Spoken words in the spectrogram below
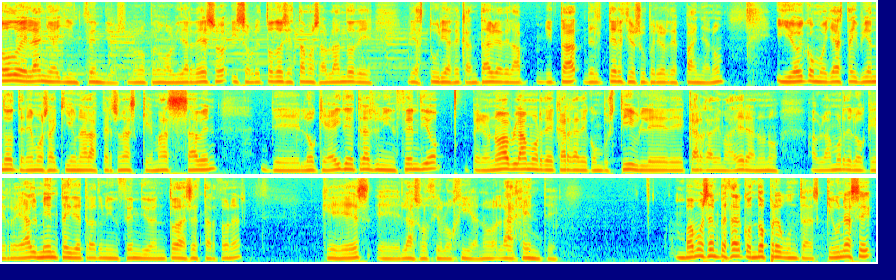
todo el año hay incendios, no nos podemos olvidar de eso, y sobre todo si estamos hablando de, Asturias, de Cantabria, de la mitad del tercio superior de España, ¿no? Y hoy, como ya estáis viendo, tenemos aquí una de las personas que más saben de lo que hay detrás de un incendio pero no hablamos de carga de combustible, de carga de madera, no, no. Hablamos de lo que realmente hay detrás de un incendio en todas estas zonas, que es eh, la sociología, ¿no? La gente. Vamos a empezar con dos preguntas, que una se,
